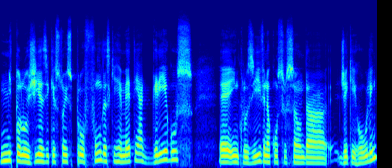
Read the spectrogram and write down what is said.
mitologias e questões profundas que remetem a gregos, é, inclusive na construção da J.K. Rowling.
